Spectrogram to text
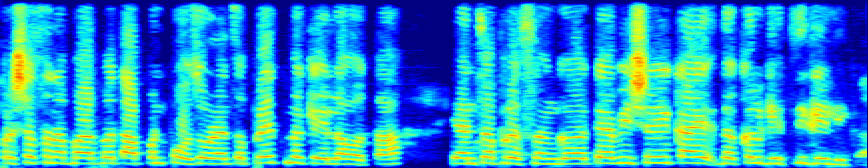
प्रशासनामार्फत आपण पोहोचवण्याचा प्रयत्न केला होता यांचा प्रसंग. त्याविषयी काय दखल घेतली गेली का?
